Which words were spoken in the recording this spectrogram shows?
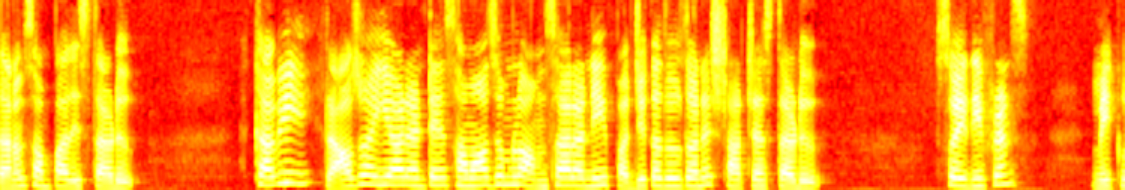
ధనం సంపాదిస్తాడు. కవి రాజు అయ్యాడంటే సమాజంలో అంశాలని పద్యకథలతోనే స్టార్ట్ చేస్తాడు. సో ఇది ఫ్రెండ్స్ మీకు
